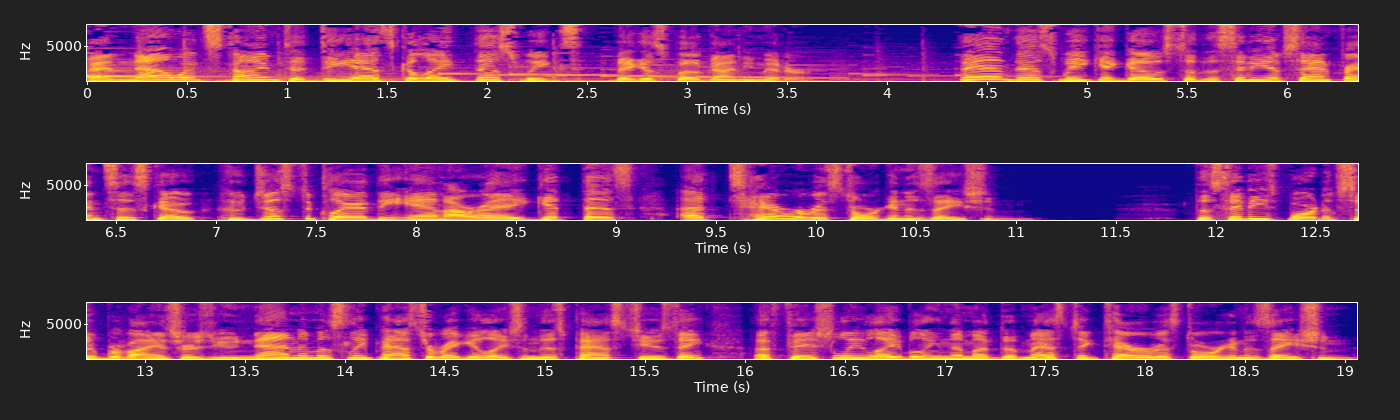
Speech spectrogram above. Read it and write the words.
And now it's time to de-escalate this week's biggest bogon emitter. And this week it goes to the city of San Francisco, who just declared the NRA, get this, a terrorist organization. The city's Board of Supervisors unanimously passed a regulation this past Tuesday, officially labeling them a domestic terrorist organization.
